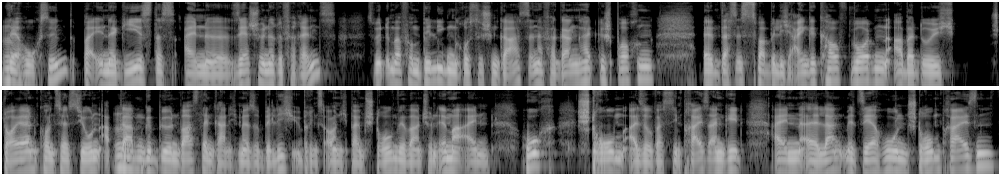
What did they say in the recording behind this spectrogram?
mhm. sehr hoch sind. Bei Energie ist das eine sehr schöne Referenz. Es wird immer vom billigen russischen Gas in der Vergangenheit gesprochen. Ähm, das ist zwar billig eingekauft worden, aber durch Steuern, Konzessionen, Abgabengebühren mhm. war es dann gar nicht mehr so billig. Übrigens auch nicht beim Strom. Wir waren schon immer ein Hochstrom, also was den Preis angeht, ein äh, Land mit sehr hohen Strompreisen.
